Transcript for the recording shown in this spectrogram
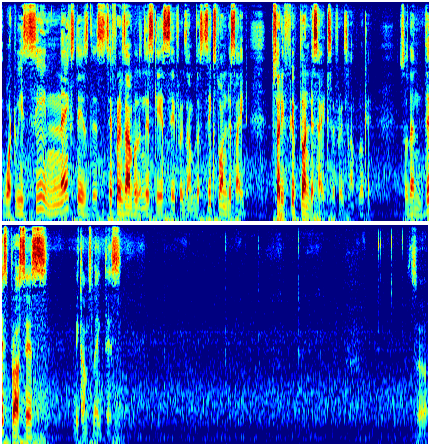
what we see next is this say for example, in this case say for example, the sixth one decide sorry fifth one decides say for example. Okay. So, then this process becomes like this So,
